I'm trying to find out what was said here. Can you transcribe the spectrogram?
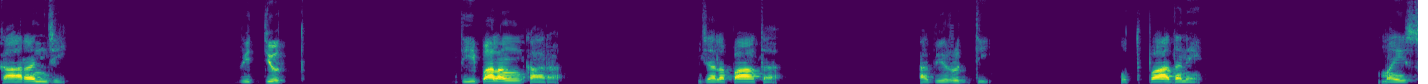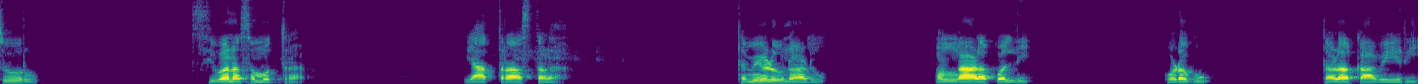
ಕಾರಂಜಿ ವಿದ್ಯುತ್ ದೀಪಾಲಂಕಾರ ಜಲಪಾತ ಅಭಿವೃದ್ಧಿ ಉತ್ಪಾದನೆ. ಮೈಸೂರು ಶಿವನ ಸಮುದ್ರ ಯಾತ್ರಾಸ್ಥಳ ತಮಿಳುನಾಡು ಬಂಗಾಳಕೊಲ್ಲಿ ಕೊಡಗು ತಳಕಾವೇರಿ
